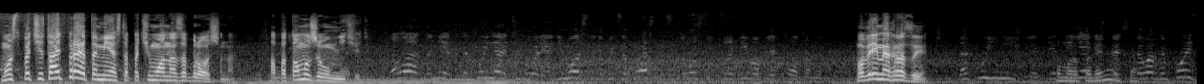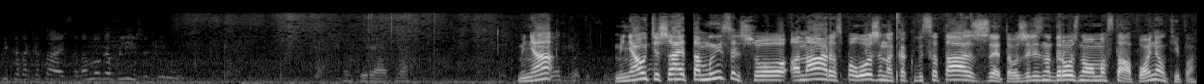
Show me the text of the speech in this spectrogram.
Может, почитать про это место, почему она заброшена? А потом уже умничать. Да ладно, нет, это хуйня теория. Не может она быть заброшена из-за того, что тут пробило, блядь, током. Во время грозы. Да хуйни, блядь. Ты, ты едешь, блядь, в товарном поезде, когда катаешься, намного ближе к нему. Меня, меня утешает та мысль, что она расположена как высота этого железнодорожного моста, понял, типа?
